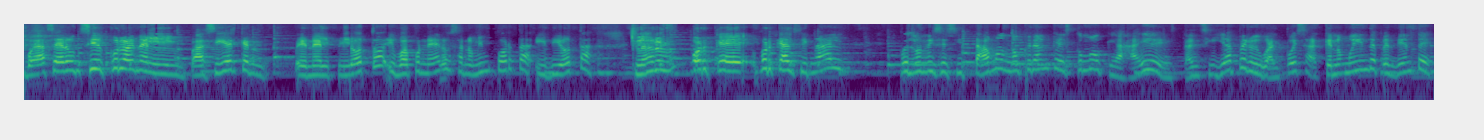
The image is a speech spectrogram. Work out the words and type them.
voy a hacer un círculo en el, así el que en el piloto y voy a poner, o sea, no me importa, idiota, Claro. porque, porque al final, pues lo necesitamos, no crean que es como que, ay, está en silla, pero igual, pues, a- que no muy independiente.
